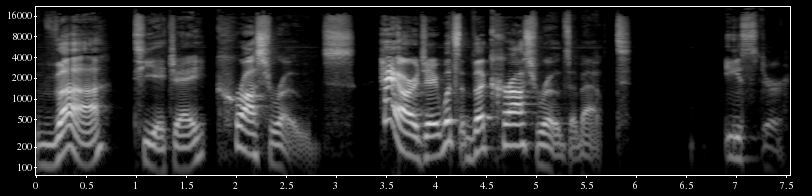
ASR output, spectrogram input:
The THA Crossroads. Hey, RJ, what's The Crossroads about? Easter.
